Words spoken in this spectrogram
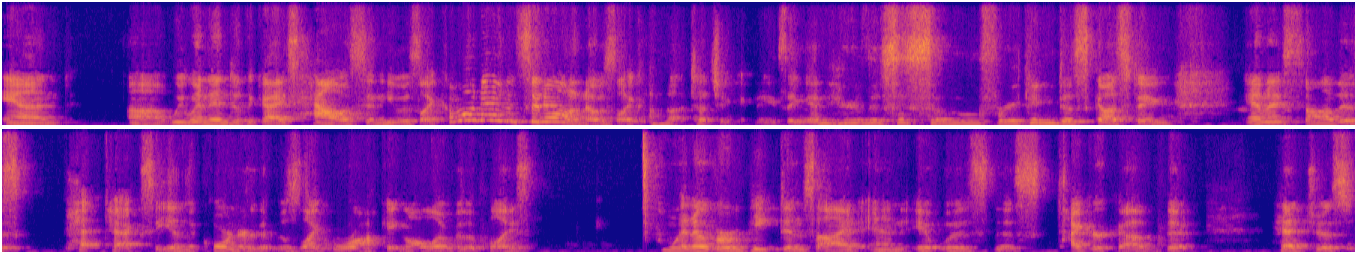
And uh, we went into the guy's house and he was like, come on in and sit down. And I was like, I'm not touching anything in here. This is so freaking disgusting. And I saw this pet taxi in the corner that was like rocking all over the place. Went over and peeked inside, and it was this tiger cub that had just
